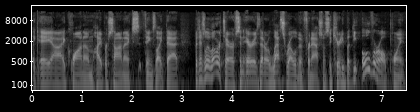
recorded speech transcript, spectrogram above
like AI, quantum, hypersonics, things like that. Potentially lower tariffs in areas that are less relevant for national security. But the overall point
